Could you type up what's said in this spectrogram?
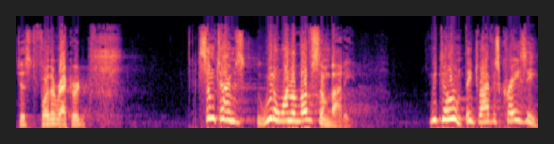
just for the record, Sometimes we don't want to love somebody. We don't. They drive us crazy.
